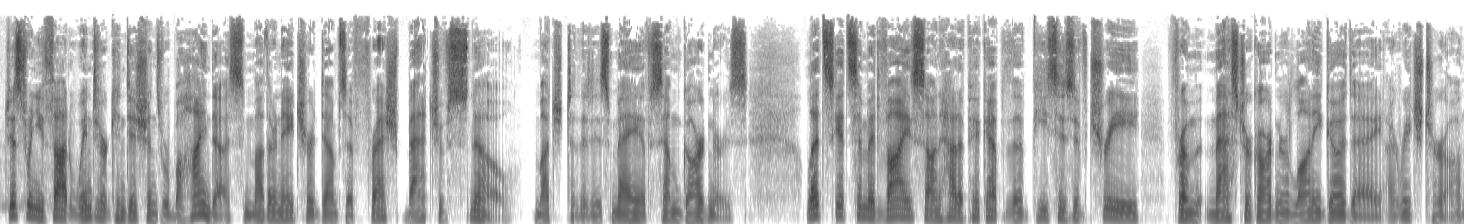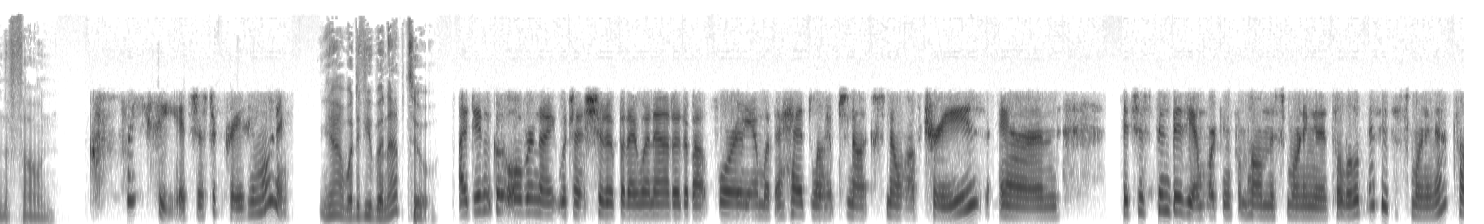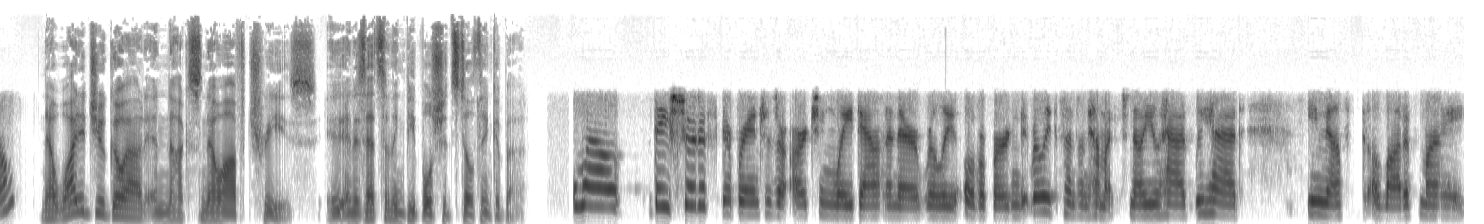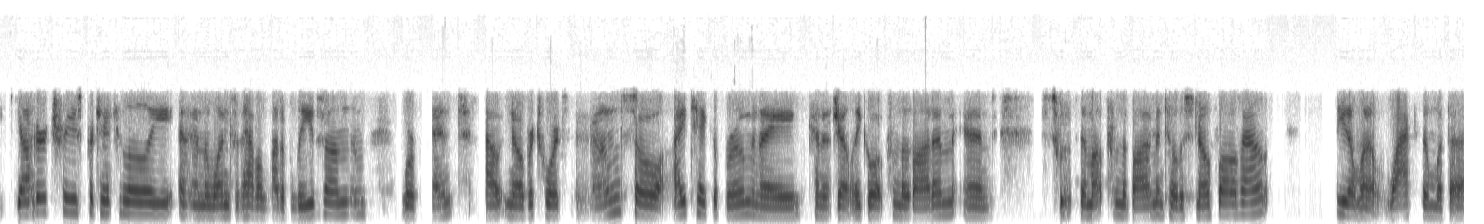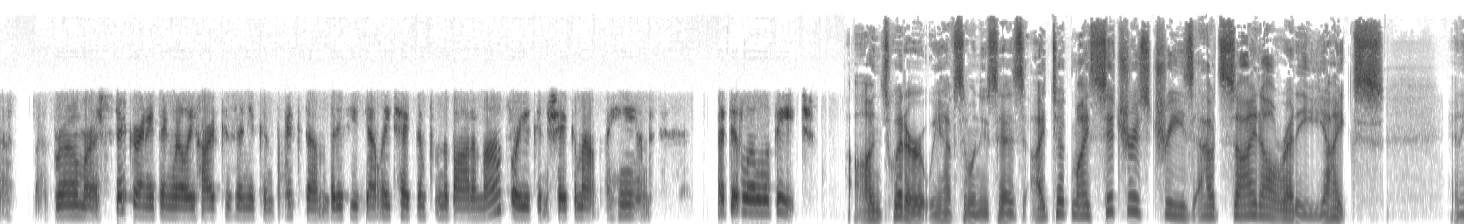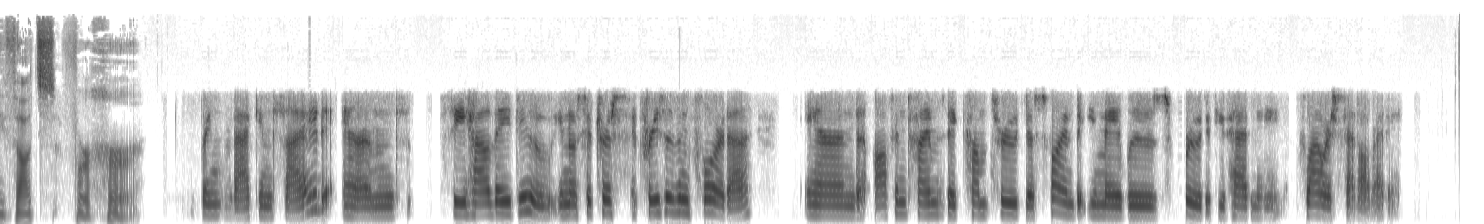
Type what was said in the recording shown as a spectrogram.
Just when you thought winter conditions were behind us, Mother Nature dumps a fresh batch of snow much to the dismay of some gardeners. Let's get some advice on how to pick up the pieces of tree from master gardener Lonnie Godet. I reached her on the phone. Crazy. It's just a crazy morning. Yeah, what have you been up to? I didn't go overnight, which I should have, but I went out at about 4 a.m. with a headlamp to knock snow off trees. And it's just been busy. I'm working from home this morning, and it's a little busy this morning. That's all. Now, why did you go out and knock snow off trees? And is that something people should still think about? Well, they should if their branches are arching way down and they're really overburdened. It really depends on how much snow you had. We had enough. A lot of my younger trees, particularly, and then the ones that have a lot of leaves on them, were bent out and over towards the ground. So I take a broom and I kind of gently go up from the bottom and sweep them up from the bottom until the snow falls out. You don't want to whack them with a a broom or a stick or anything really hard because then you can break them. But if you gently take them from the bottom up, or you can shake them out by hand, I did a little of each. On Twitter, we have someone who says, I took my citrus trees outside already. Yikes. Any thoughts for her? Bring them back inside and see how they do. You know, citrus, it freezes in Florida, and oftentimes they come through just fine, but you may lose fruit if you've had any flowers set already.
